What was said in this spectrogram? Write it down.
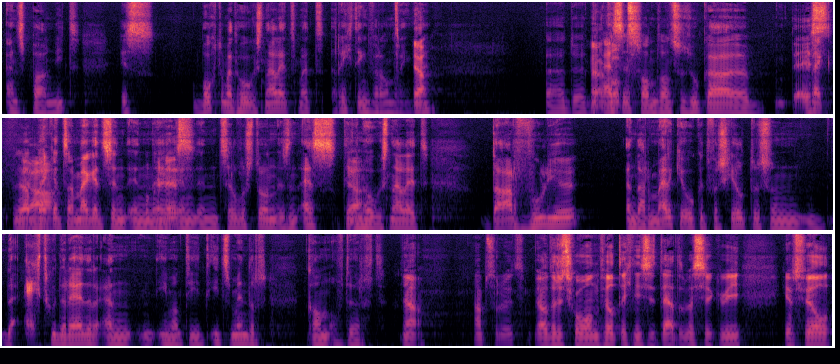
en Spa niet, is bochten met hoge snelheid met richtingverandering. Ja. De de ja, S's van, van Suzuka, uh, S, back, ja, ja. Baggett's en Maggots in, in, uh, in, in, Silverstone is een S tegen hoge snelheid. Daar voel je en daar merk je ook het verschil tussen de echt goede rijder en iemand die het iets minder kan of durft. Ja, absoluut. Ja, er is gewoon veel techniciteit op het circuit. Je hebt veel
